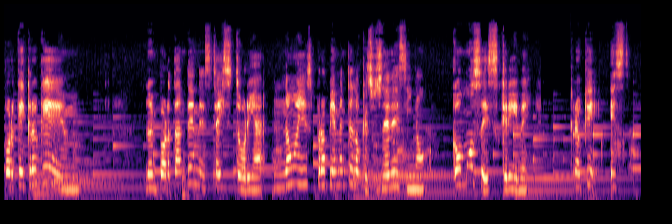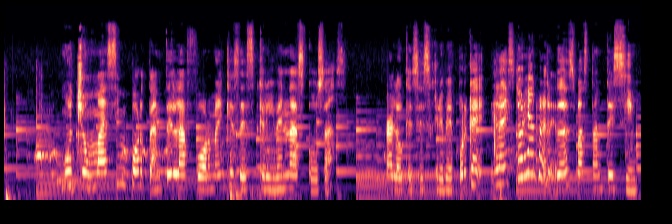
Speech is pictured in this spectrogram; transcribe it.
Porque creo que mm, lo importante en esta historia no es propiamente lo que sucede, sino cómo se escribe. Creo que es mucho más importante la forma en que se escriben las cosas a lo que se escribe. Porque la historia en realidad es bastante simple.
